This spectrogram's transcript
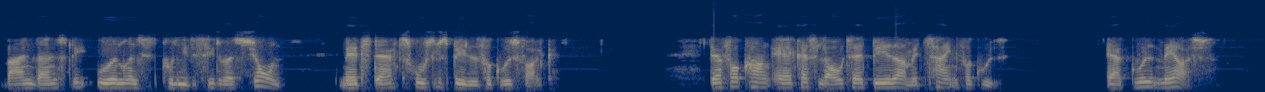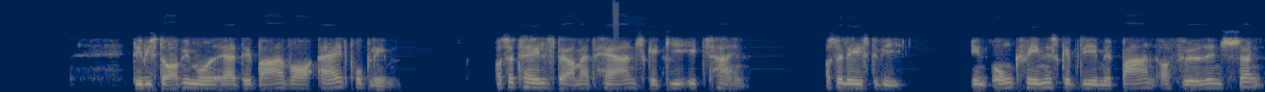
var en vanskelig udenrigspolitisk situation med et stærkt trusselsbillede for Guds folk. Derfor kong Akas lov til at bede om et tegn for Gud. Er Gud med os? Det vi står op imod er, at det bare hvor er et problem. Og så tales der om, at Herren skal give et tegn. Og så læste vi, en ung kvinde skal blive med barn og føde en søn,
